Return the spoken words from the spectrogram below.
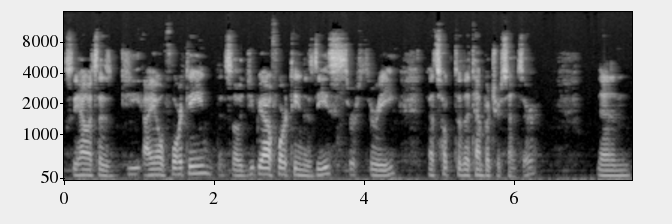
see how it says GPIO14? So GPIO14 is these three. That's hooked to the temperature sensor. Then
